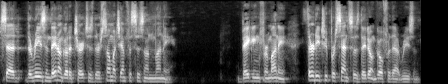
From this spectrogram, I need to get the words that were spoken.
said the reason they don't go to church is there's so much emphasis on money. Begging for money. 32% says they don't go for that reason.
